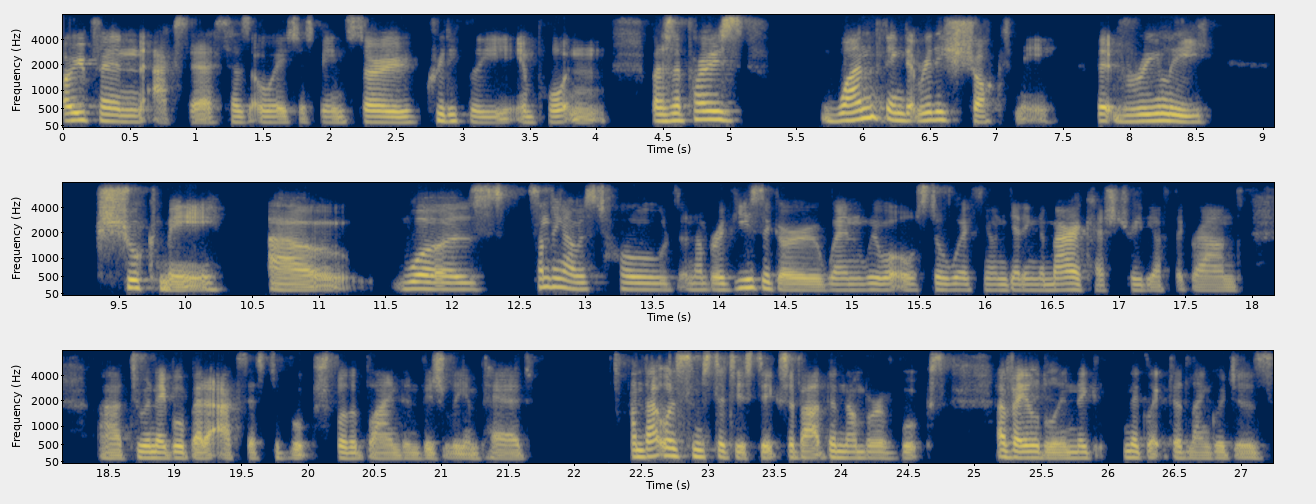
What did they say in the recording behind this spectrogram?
open access has always just been so critically important. But I suppose one thing that really shocked me, that really shook me, uh, was something I was told a number of years ago when we were all still working on getting the Marrakesh Treaty off the ground uh, to enable better access to books for the blind and visually impaired. And that was some statistics about the number of books available in neg neglected languages,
